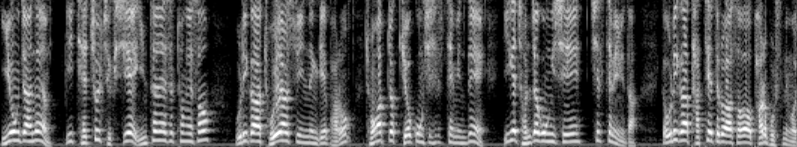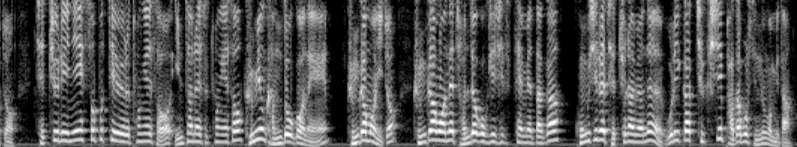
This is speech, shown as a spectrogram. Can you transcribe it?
이용자는 이 제출 즉시에 인터넷을 통해서 우리가 조회할 수 있는 게 바로 종합적 기업공시 시스템인데 이게 전자공시 시스템입니다. 그러니까 우리가 다트에 들어와서 바로 볼 수 있는 거죠. 제출인이 소프트웨어를 통해서 인터넷을 통해서 금융감독원에 금감원이죠. 금감원의 전자공시 시스템에다가 공시를 제출하면은 우리가 즉시 받아볼 수 있는 겁니다.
